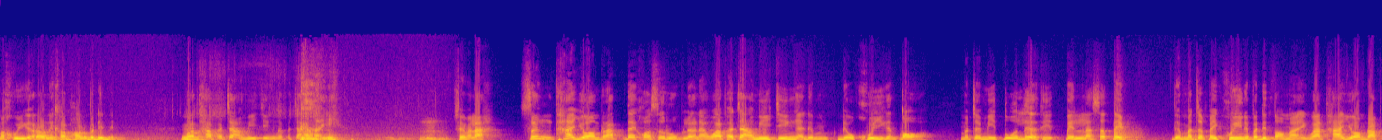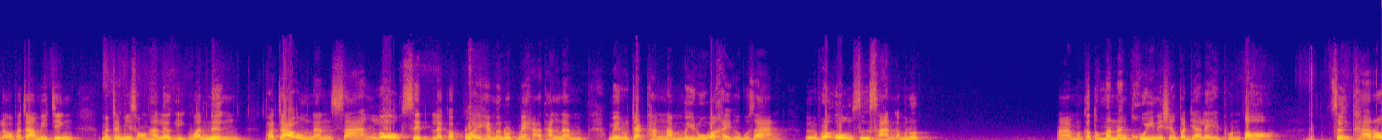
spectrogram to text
มาคุยกับเราในคลับเฮาส์ประเด็นเนี่ยว่าถ้าพระเจ้ามีจริงแล้วพระเจ้าไหนใช่ไหมล่ะ ซึ่งถ้ายอมรับได้ข้อสรุปแล้วนะว่าพระเจ้ามีจริงอะเดี๋ยวเดี๋ยวคุยกันต่อ มันจะมีตัวเลือกที่เป็นละสเต็ป เดี๋ยวมันจะไปคุยในประเด็นต่อมาอีกว่าถ้ายอมรับแล้วว่าพระเจ้ามีจริง มันจะมีสองทางเลือกอีกว่าหนึ่งพระเจ้าองค์นั้นสร้างโลกเสร็จแล้วก็ปล่อยให้มนุษย์ไม่หาทางนำไม่รู้จักทางนำไม่รู้ว่าใครคือผู้สร้าง หรือพระองค์สื่อสารกับมนุษย์อ่ามันก็ต้องมานั่งคุยในเชิงปรัชญาและเหตุผลต่อ ซึ่งถ้าเรา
